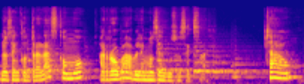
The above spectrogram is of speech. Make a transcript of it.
Nos encontrarás como arroba hablemos de abuso sexual. Chao.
